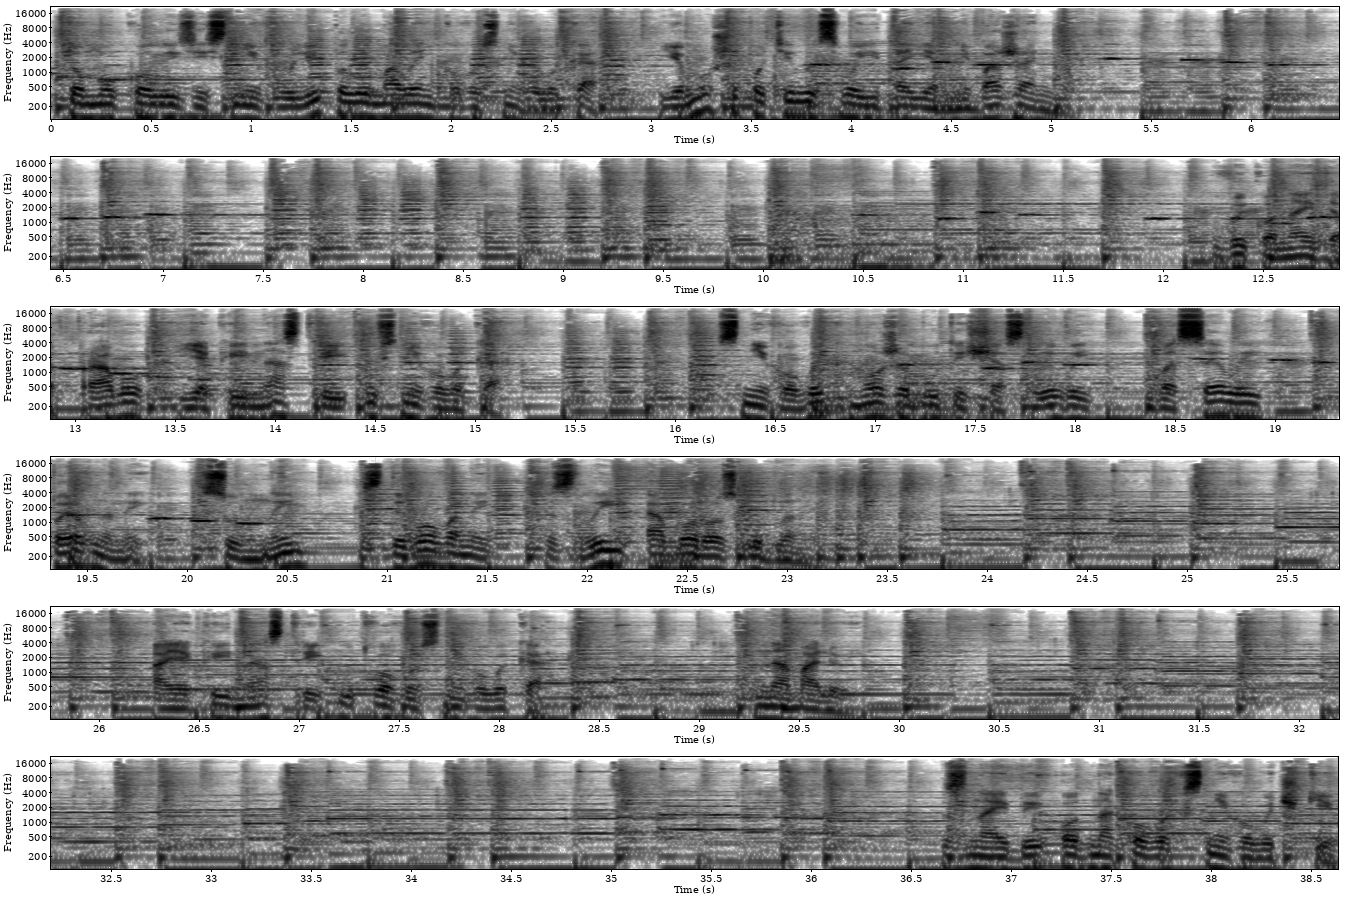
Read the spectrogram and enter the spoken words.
Тому, коли зі снігу ліпили маленького сніговика, йому шепотіли свої таємні бажання. Виконайте вправу, який настрій у сніговика. Сніговик може бути щасливий, веселий, впевнений, сумний, здивований, злий або розгублений. А який настрій у твого сніговика? Намалюй. Знайди однакових сніговичків.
